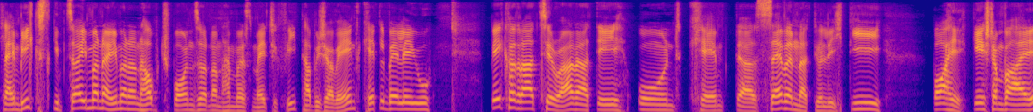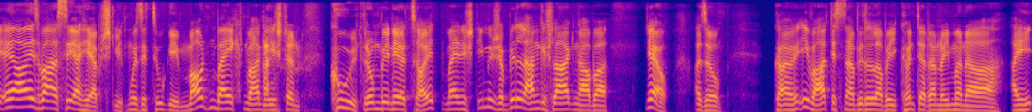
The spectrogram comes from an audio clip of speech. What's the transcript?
Klein Mix gibt es auch immer noch, immer noch einen Hauptsponsor. Dann haben wir das Magic Fit, habe ich schon erwähnt, Kettlebell EU, B Quadrat, Cirana.at und Camp 7 natürlich. Die Boah, hey, gestern war ja, es war sehr herbstlich, muss ich zugeben. Mountainbiken war gestern cool, darum bin ich jetzt heute. Meine Stimme ist ein bisschen angeschlagen, aber ja, also ich warte jetzt noch ein bisschen, aber ich könnte ja dann noch immer noch ein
